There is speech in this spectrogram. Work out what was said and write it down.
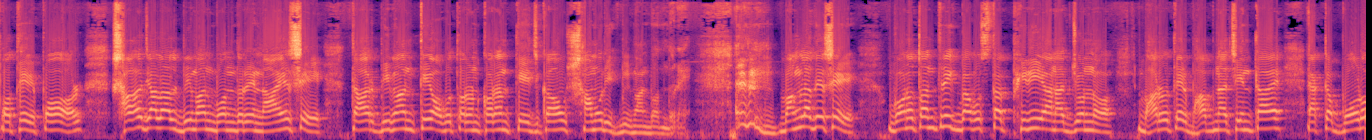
পথে পর শাহজালাল বিমানবন্দরে না এসে তার বিমানকে অবতরণ করান তেজগাঁও সামরিক বিমানবন্দরে। বাংলাদেশে গণতান্ত্রিক ব্যবস্থা ফিরিয়ে আনার জন্য ভারতের ভাবনা চিন্তায় একটা বড়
